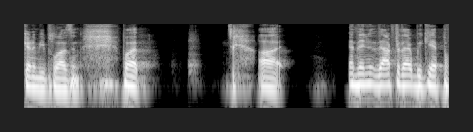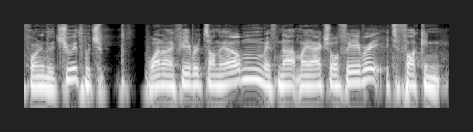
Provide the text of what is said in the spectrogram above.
gonna be pleasant. But, uh, and then after that we get Knowing the Truth, which one of my favorites on the album, if not my actual favorite. It's fucking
